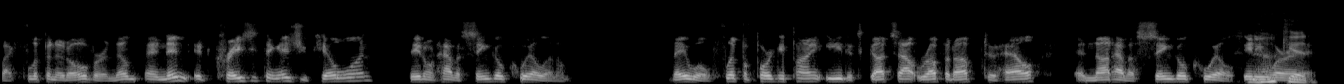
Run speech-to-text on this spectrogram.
by flipping it over, and they'll and then it crazy thing is you kill one, they don't have a single quill in them. They will flip a porcupine, eat its guts out, rough it up to hell, and not have a single quill No anywhere in it.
